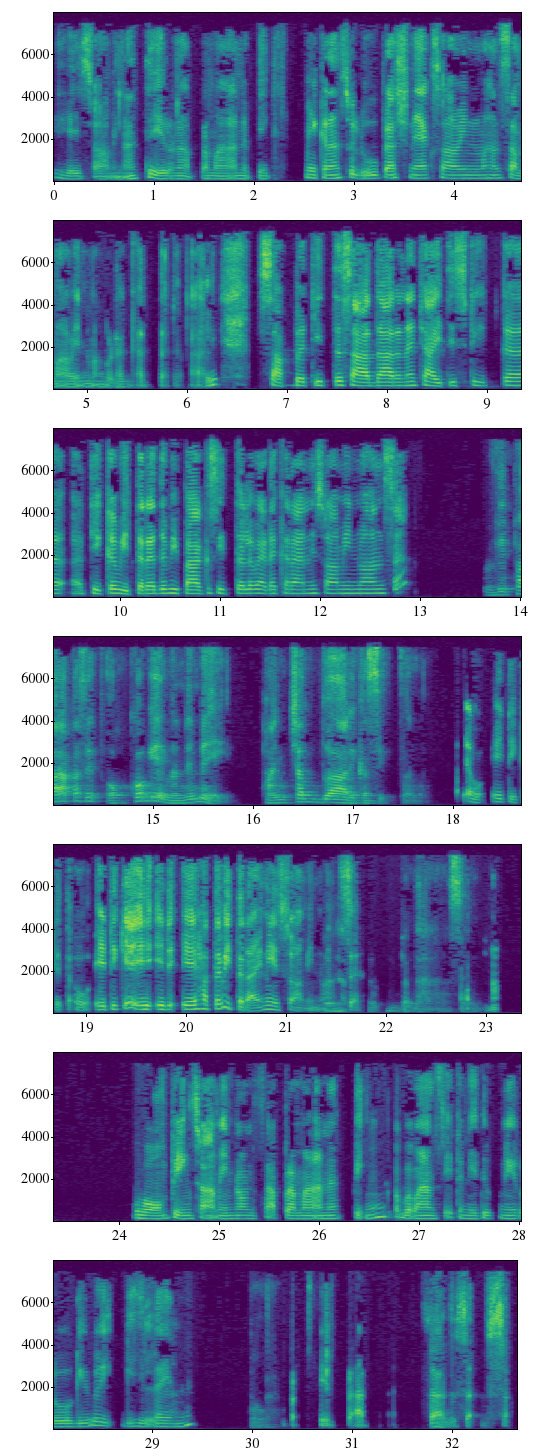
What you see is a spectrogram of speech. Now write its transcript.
ඒ ස්වාමීන් වහන්සේ තේරුණා ප්‍රමාණ පිං. මේක නම් සුළු ප්‍රශ්නයක් ස්වාමීන් වහන්සේ සමාවෙන්න මම ගොඩක් ගත්තට කාලේ. සබ්බචිත්ත සාධාරණ චෛතසික ටික විතරද විපාක සිත්වල වැඩ කරන්නේ ස්වාමීන් වහන්සේ? විපාක සිත් ඔක්කොගේම නෙමෙයි. පංචද්වාරික සිත්වල. ඔව් ඒ ටික ඔව් ඒ ටිකේ ඒ හත විතරයි නේ ස්වාමීන් වහන්සේ. බොහොම පිං ස්වාමීන් වහන්සේ අප්‍රමාණ පිං ඔබ වහන්සේට නිදුක් නිරෝගීව ගිහිල්ලා එන්න. Sabe, sabe, sabe.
